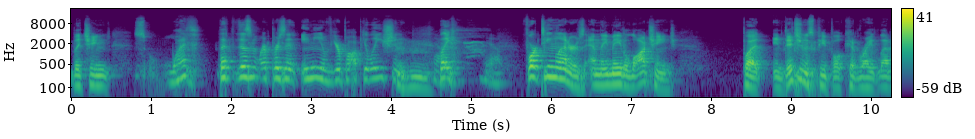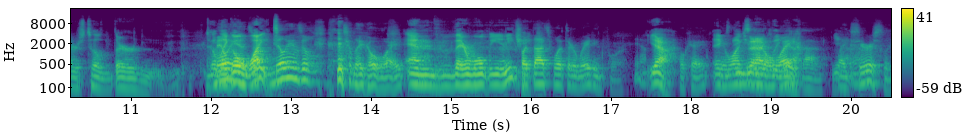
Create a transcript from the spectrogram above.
They changed. So what? That doesn't represent any of your population. Mm-hmm. Yeah. Like. Yeah. 14 letters and they made a law change but indigenous people could write letters till they're till they go millions of- white millions of till they go white. and there won't be any change But that's what they're waiting for. yeah yeah. Okay, they Ex- want exactly, you to go white, yeah. man. Yeah. Like seriously.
